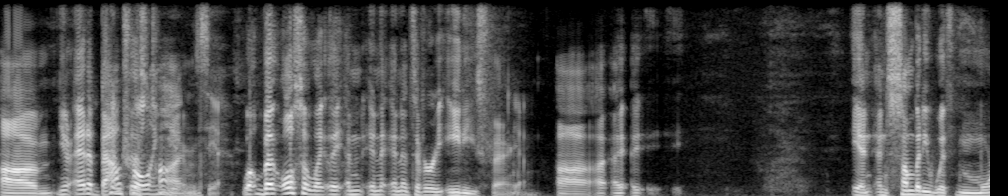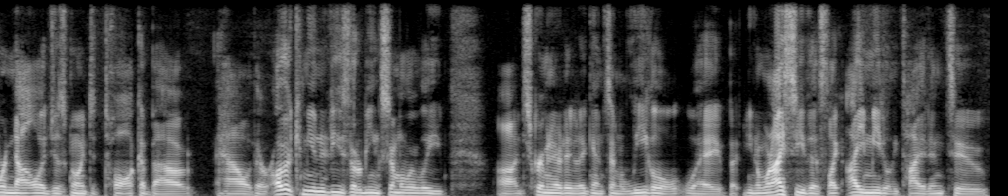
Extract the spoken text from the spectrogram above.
um, you know at about this time, mutants, yeah. well, but also like and, and and it's a very '80s thing. Yeah. Uh, I, I, and and somebody with more knowledge is going to talk about how there are other communities that are being similarly uh, discriminated against in a legal way. But you know, when I see this, like I immediately tie it into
